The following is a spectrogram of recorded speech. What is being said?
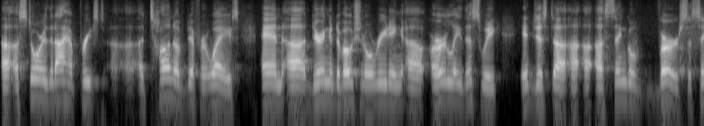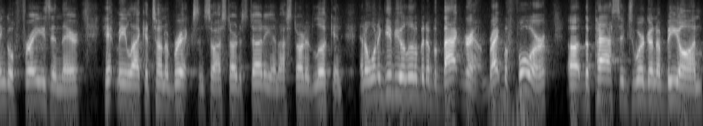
a story that I have preached a, a ton of different ways. And uh, during a devotional reading uh, early this week, it just uh, a, a, single verse, a single phrase in there hit me like a ton of bricks. And so I started studying, I started looking. And I want to give you a little bit of a background. Right before uh, the passage we're going to be on,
